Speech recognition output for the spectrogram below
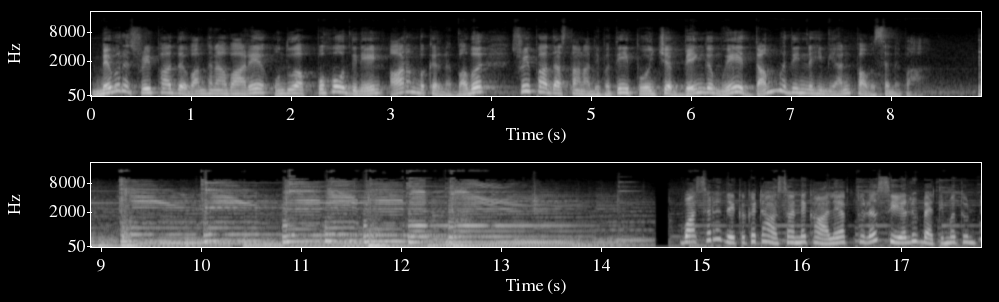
මෙවර ශ්‍රීපාද වන්දනාවාරය උඳුවක් පොහෝ දිනයෙන් ආරම්භ කරන බව ශ්‍රීපාදස්ථානාධිපති පූජ්‍ය බෙංගමුවේ ධම්මදින්න හිමියන් පවසනවා. වසර දෙකකට ආසන්න කාලයක් තුළ සියලු බැතිමතුන්ට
